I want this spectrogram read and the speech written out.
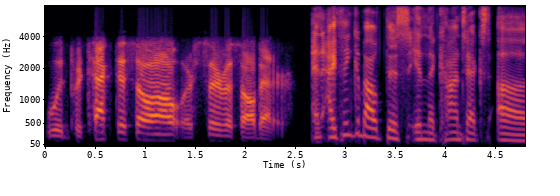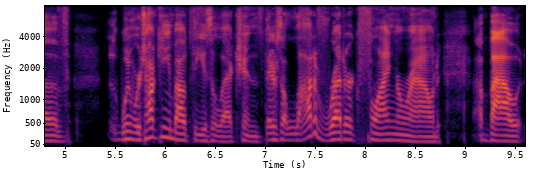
would protect us all or serve us all better. And I think about this in the context of when we're talking about these elections, there's a lot of rhetoric flying around about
